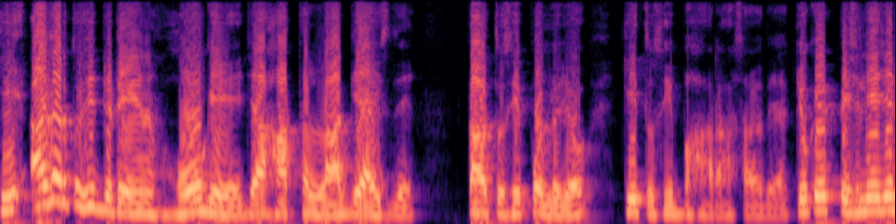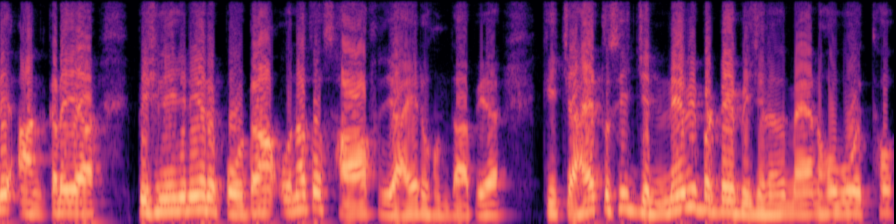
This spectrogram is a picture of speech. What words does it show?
ਕਿ ਅਗਰ ਤੁਸੀਂ ਡਿਟੇਨ ਹੋਗੇ ਜਾਂ ਹੱਥ ਲੱਗ ਗਿਆ ਇਸ ਦੇ, ਤਾਂ ਤੁਸੀਂ ਭੁੱਲ ਜਾਓ ਕਿ ਤੁਸੀਂ ਬਾਹਰ ਆ ਸਕਦੇ ਆ। ਕਿਉਂਕਿ ਪਿਛਲੇ ਜਿਹੜੇ ਅੰਕੜੇ ਆ, ਪਿਛਲੀਆਂ ਜਿਹੜੀਆਂ ਰਿਪੋਰਟਾਂ, ਉਹਨਾਂ ਤੋਂ ਸਾਫ਼ ਜ਼ਾਹਿਰ ਹੁੰਦਾ ਪਿਆ ਕਿ ਚਾਹੇ ਤੁਸੀਂ ਜਿੰਨੇ ਵੀ ਵੱਡੇ ਬਿਜ਼ਨਸਮੈਨ ਹੋਵੋ ਇੱਥੋਂ,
